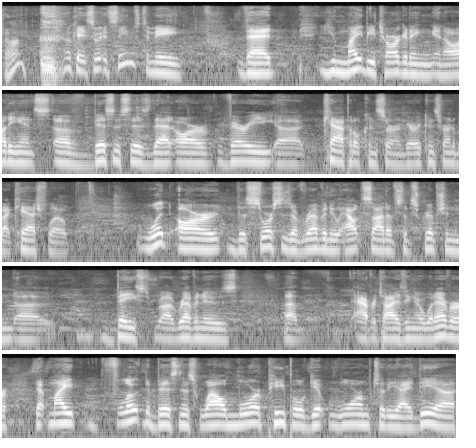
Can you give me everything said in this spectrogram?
John. Okay, so it seems to me that you might be targeting an audience of businesses that are very uh, capital concerned, very concerned about cash flow. What are the sources of revenue outside of subscription uh, based uh, revenues, uh, advertising or whatever, that might float the business while more people get warm to the idea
